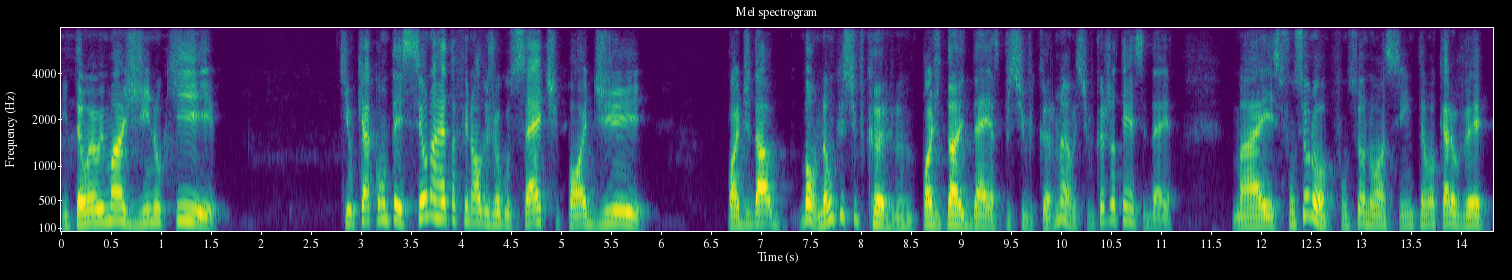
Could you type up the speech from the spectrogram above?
Então eu imagino que que o que aconteceu na reta final do jogo 7 pode pode dar. Bom, não que o Steve Kerr pode dar ideias para o Steve Kerr, não, o Steve Kerr já tem essa ideia. Mas funcionou, funcionou assim. Então eu quero ver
